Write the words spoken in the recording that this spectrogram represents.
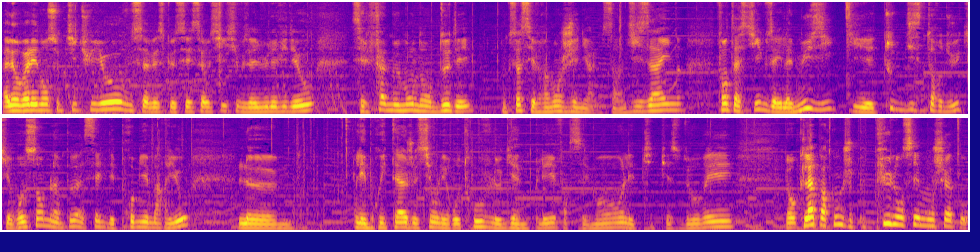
Allez, on va aller dans ce petit tuyau, vous savez ce que c'est ça aussi si vous avez vu les vidéos. C'est le fameux monde en 2D, donc ça c'est vraiment génial. C'est un design fantastique, vous avez la musique qui est toute distordue, qui ressemble un peu à celle des premiers Mario. Le, les bruitages aussi, on les retrouve, le gameplay forcément, les petites pièces dorées. Donc là par contre, je peux plus lancer mon chapeau.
